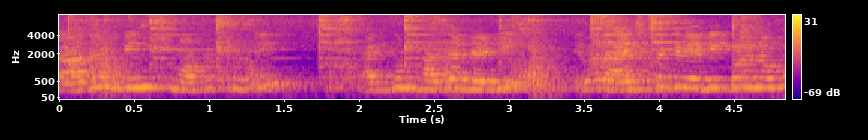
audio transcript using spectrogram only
গাজর বিনস মটরশুঁটি একদম ভাজা রেডি এবার রাইসটাকে রেডি করে নেব।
